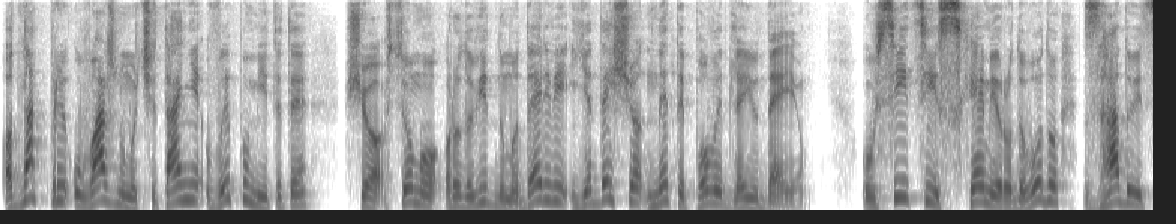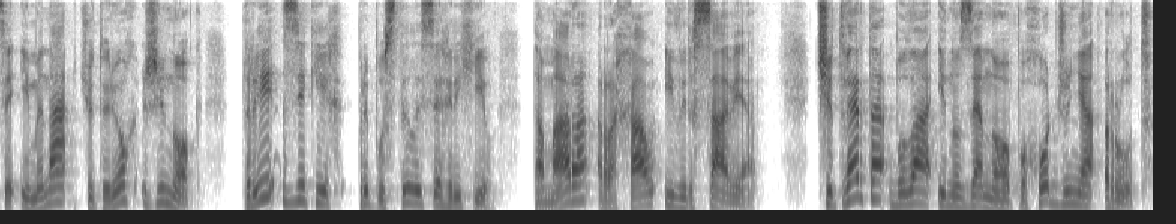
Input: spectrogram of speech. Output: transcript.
Однак при уважному читанні ви помітите, що в цьому родовідному дереві є дещо нетипове для юдеїв. У всій цій схемі родоводу згадуються імена чотирьох жінок, три з яких припустилися гріхів Тамара, Рахав і Вірсавія. Четверта була іноземного походження Рут.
